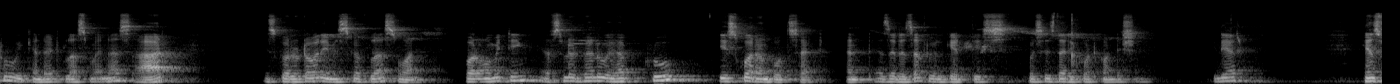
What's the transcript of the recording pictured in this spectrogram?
to we can write plus minus r square root over m square plus 1 for omitting absolute value we have to e square on both sides and as a result we will get this which is the required condition. Clear? Hence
